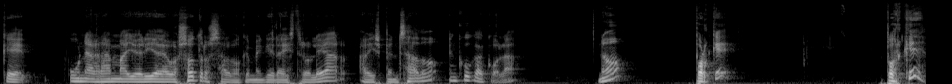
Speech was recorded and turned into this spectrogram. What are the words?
que una gran mayoría de vosotros, salvo que me queráis trolear, habéis pensado en Coca-Cola. ¿No? ¿Por qué? ¿Por qué?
